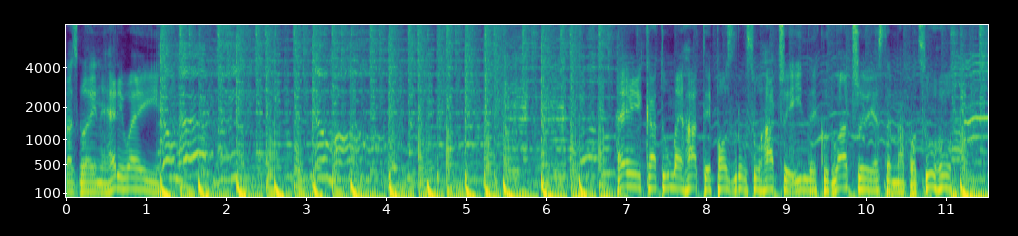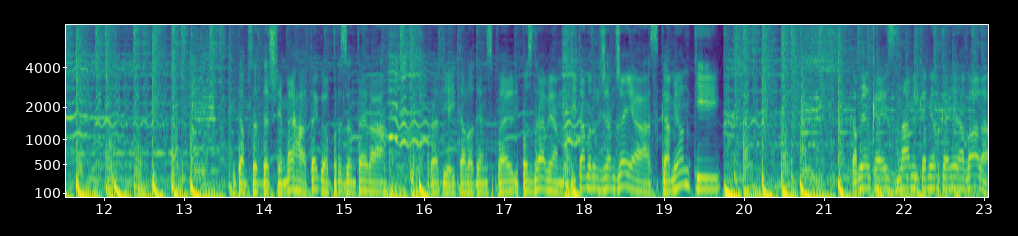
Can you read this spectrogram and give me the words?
Raz kolejny Harryway. Hej, Katume Chaty, pozdrów słuchaczy i innych kudłaczy, jestem na podsłuchu. Witam serdecznie Mecha, tego prezentera Radia Italo Dance.pl i pozdrawiam. Witamy również Andrzeja z Kamionki. Kamionka jest z nami, Kamionka nie nawala.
